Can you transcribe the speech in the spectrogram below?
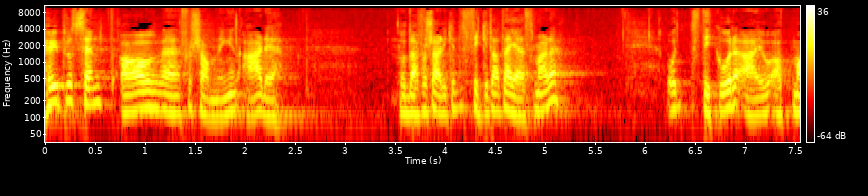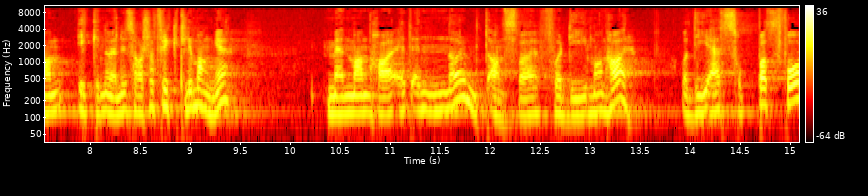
Høy prosent av eh, forsamlingen er det. Og Derfor er det ikke sikkert at det er jeg som er det. Og Stikkordet er jo at man ikke nødvendigvis har så fryktelig mange, men man har et enormt ansvar for de man har. Og de er såpass få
